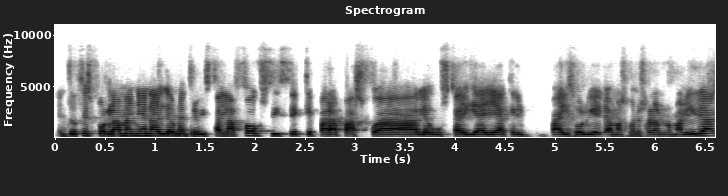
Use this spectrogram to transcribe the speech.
Entonces, por la mañana, él da una entrevista en la Fox, dice que para Pascua le gustaría ya que el país volviera más o menos a la normalidad.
